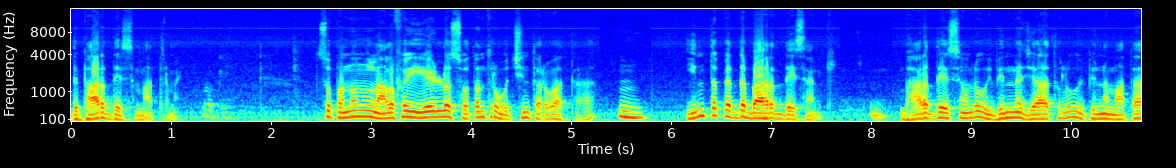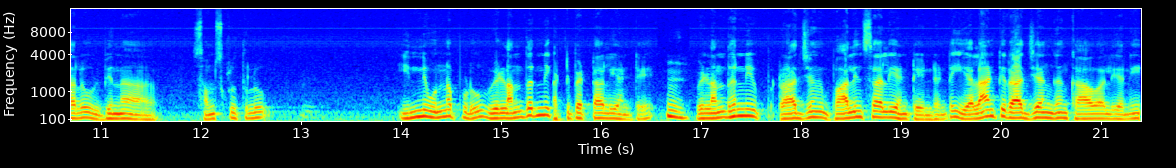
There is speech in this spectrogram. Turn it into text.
ఇది భారతదేశం మాత్రమే. సో పంతొమ్మిది వందల నలభై ఏడులో స్వతంత్రం వచ్చిన తర్వాత ఇంత పెద్ద భారతదేశానికి భారతదేశంలో విభిన్న జాతులు విభిన్న మతాలు విభిన్న సంస్కృతులు ఇన్ని ఉన్నప్పుడు వీళ్ళందరినీ కట్టిపెట్టాలి అంటే వీళ్ళందరినీ రాజ్యాంగం పాలించాలి అంటే ఏంటంటే ఎలాంటి రాజ్యాంగం కావాలి అని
